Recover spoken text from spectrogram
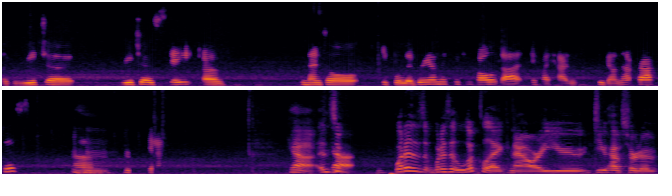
like reach a reach a state of mental equilibrium, if we can call it that, if I hadn't begun that practice. Um, mm-hmm. yeah. Yeah, and so yeah. what does what does it look like now? Are you do you have sort of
